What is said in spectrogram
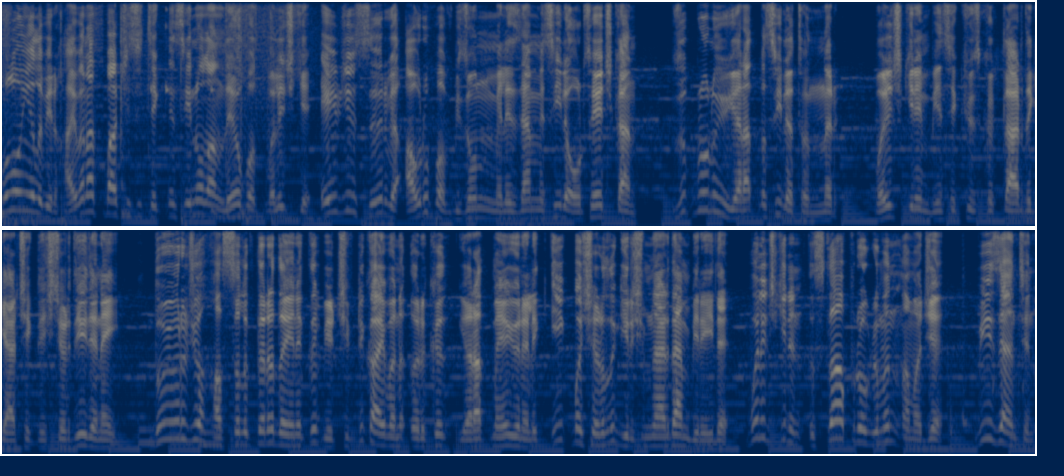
Polonyalı bir hayvanat bahçesi teknisyeni olan Leopold Walicki, evcil sığır ve Avrupa bizonunun melezlenmesiyle ortaya çıkan Zubronu'yu yaratmasıyla tanınır. Walicki'nin 1840'larda gerçekleştirdiği deney, doyurucu hastalıklara dayanıklı bir çiftlik hayvanı ırkı yaratmaya yönelik ilk başarılı girişimlerden biriydi. Walicki'nin ıslah programının amacı, Vizent'in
